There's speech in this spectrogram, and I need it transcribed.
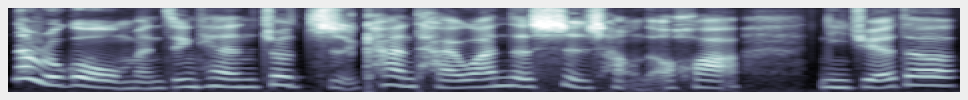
那如果我们今天就只看台湾的市场的话，你觉得《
